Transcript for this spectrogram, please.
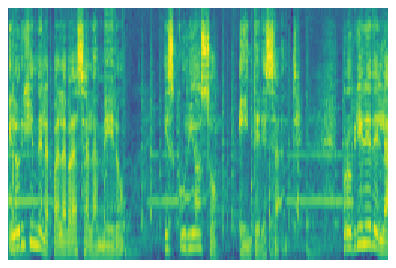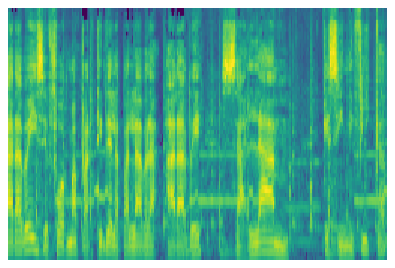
El origen de la palabra salamero es curioso e interesante proviene del árabe y se forma a partir de la palabra árabe salam, que significa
